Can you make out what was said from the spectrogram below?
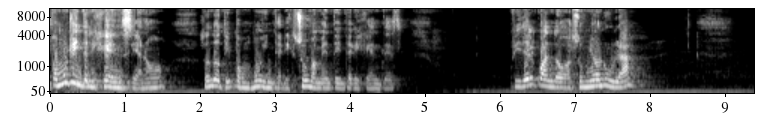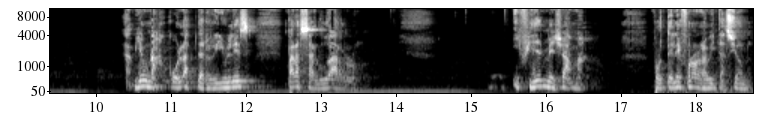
con mucha inteligencia, ¿no? Son dos tipos muy sumamente inteligentes. Fidel cuando asumió Lula, había unas colas terribles para saludarlo. Y Fidel me llama por teléfono a la habitación.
